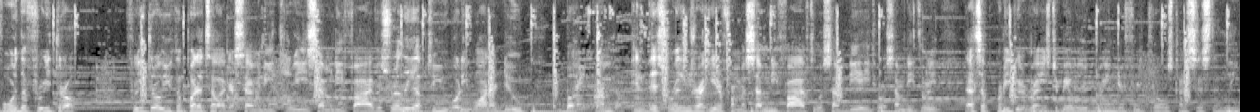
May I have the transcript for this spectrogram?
For the free throw, free throw you can put it to like a 73, 75. It's really up to you what do you want to do. But I'm in this range right here from a 75 to a 78 to a 73. That's a pretty good range to be able to green your free throws consistently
